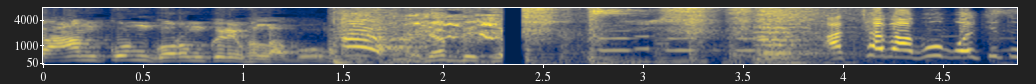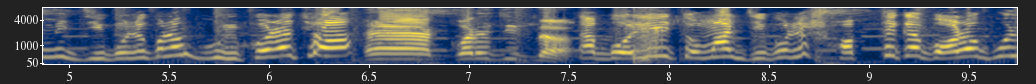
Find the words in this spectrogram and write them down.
কান কোন গরম করে ফেলাবো? আচ্ছা বাবু বলছি তুমি জীবনে কোনো ভুল করেছ? হ্যাঁ করেছি তো। তা বলি তোমার জীবনে সব থেকে বড় ভুল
